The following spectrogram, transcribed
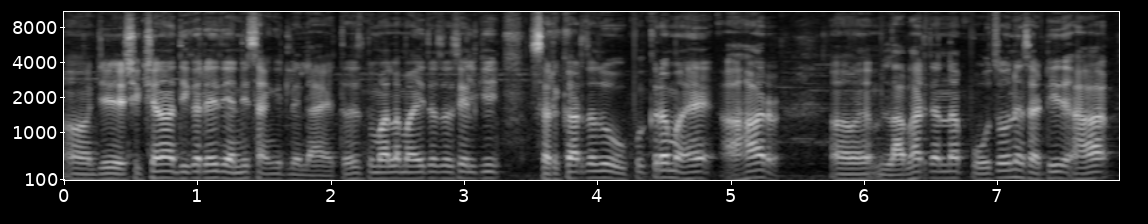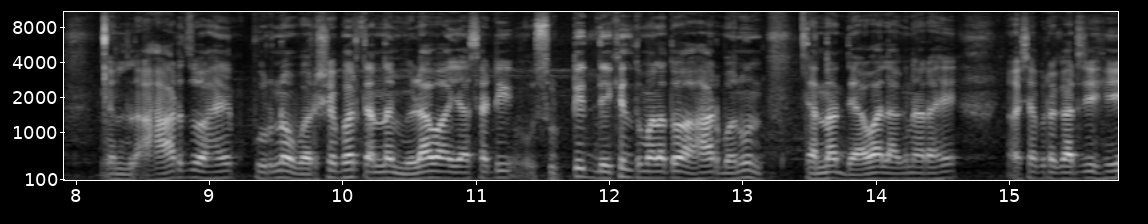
जे जे शिक्षणाधिकारी आहेत यांनी सांगितलेलं आहे. तसंच तुम्हाला माहीतच असेल की सरकारचा जो उपक्रम आहे आहार लाभार्थ्यांना पोहोचवण्यासाठी हा आहार जो आहे पूर्ण वर्षभर त्यांना मिळावा यासाठी सुट्टीत देखील तुम्हाला तो आहार बनवून त्यांना द्यावा लागणार आहे. अशा प्रकारची ही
